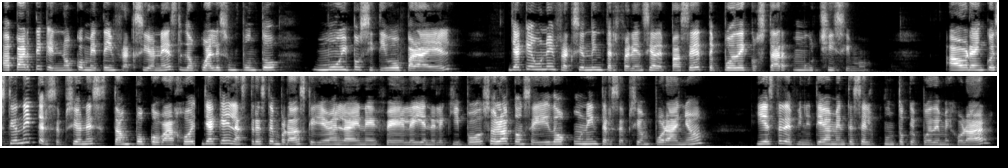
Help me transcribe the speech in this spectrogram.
Aparte que no comete infracciones, lo cual es un punto muy positivo para él, ya que una infracción de interferencia de pase te puede costar muchísimo. Ahora, en cuestión de intercepciones está un poco bajo, ya que en las tres temporadas que lleva en la NFL y en el equipo solo ha conseguido una intercepción por año, y este definitivamente es el punto que puede mejorar.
